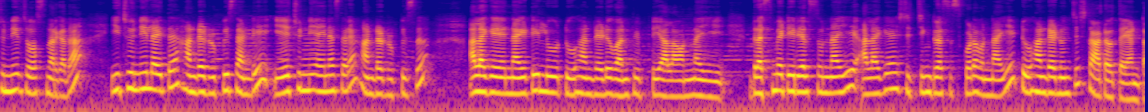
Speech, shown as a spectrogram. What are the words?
చున్నీలు చూస్తున్నారు కదా. ఈ చున్నీలు అయితే హండ్రెడ్ రూపీస్ అండి. ఏ చున్నీ అయినా సరే హండ్రెడ్ రూపీస్. అలాగే నైటీలు టూ హండ్రెడ్ వన్ ఫిఫ్టీ అలా ఉన్నాయి. డ్రెస్ మెటీరియల్స్ ఉన్నాయి. అలాగే స్టిచ్చింగ్ డ్రెస్సెస్ కూడా ఉన్నాయి. టూ హండ్రెడ్ నుంచి స్టార్ట్ అవుతాయంట.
